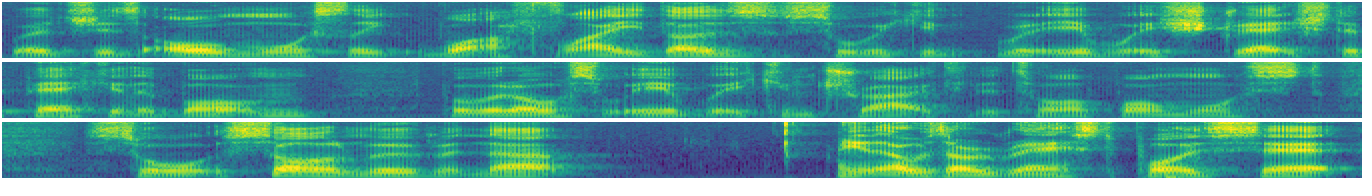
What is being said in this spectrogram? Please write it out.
which is almost like what a fly does. So we can we're able to stretch the pec at the bottom, but we're also able to contract to the top almost. So solid movement that think that was a rest pause set.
